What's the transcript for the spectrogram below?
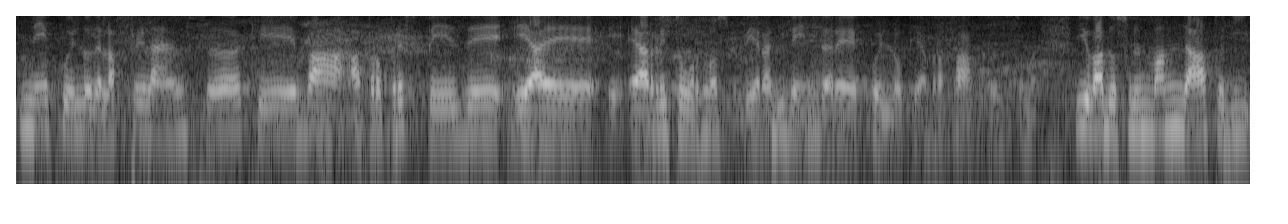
né quello della freelance che va a proprie spese e, a, e al ritorno spera di vendere quello che avrà fatto. Insomma. Io vado sul mandato di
